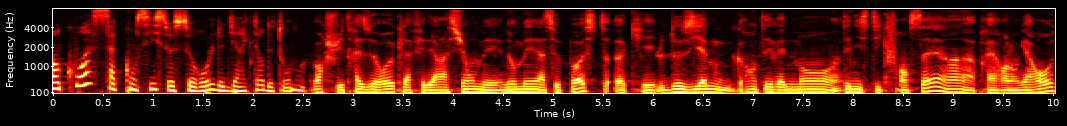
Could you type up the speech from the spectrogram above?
En quoi ça consiste ce rôle de directeur de tournoi? D'abord, je suis très heureux que la fédération m'ait nommé à ce poste, euh, qui est le deuxième grand événement tennistique français, hein, après Roland Garros.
